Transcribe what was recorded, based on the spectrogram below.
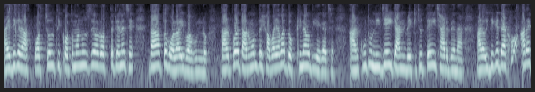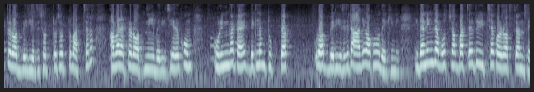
আর এদিকে রাত পথ চলতি কত মানুষ যে ও রথটা টেনেছে, তা তো বলাই বাহুল্য। তারপরে তার মধ্যে সবাই আবার দক্ষিণাও দিয়ে গেছে। আর কুটু নিজেই টানবে, কিছুতেই ছাড়বে না। আর ওইদিকে দেখো আরেকটা রথ বেরিয়েছে। ছোট্ট ছোট্ট বাচ্চারা আবার একটা রথ নিয়ে বেরিয়েছে। এরকম হরিণঘাটায় দেখলাম টুকটাক রথ বেরিয়েছে, যেটা আগে কখনো দেখিনি। ইদানিং যাবৎ সব বাচ্চাদের তো ইচ্ছা করে রথ টানতে।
